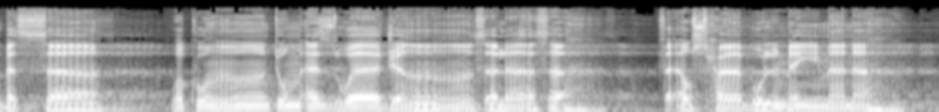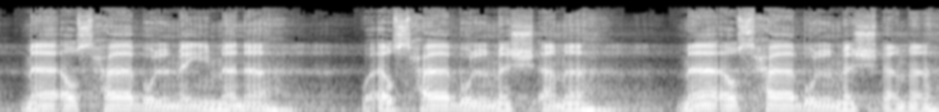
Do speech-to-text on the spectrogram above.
منبثا وكنتم ازواجا ثلاثة فاصحاب الميمنه ما اصحاب الميمنه واصحاب المشامه ما اصحاب المشامه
